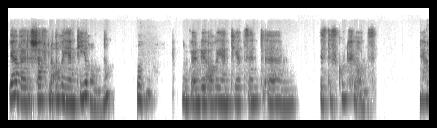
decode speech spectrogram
ja, weil das schafft eine Orientierung. Ne? Mhm. Und wenn wir orientiert sind, ähm, ist es gut für uns. Ja.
